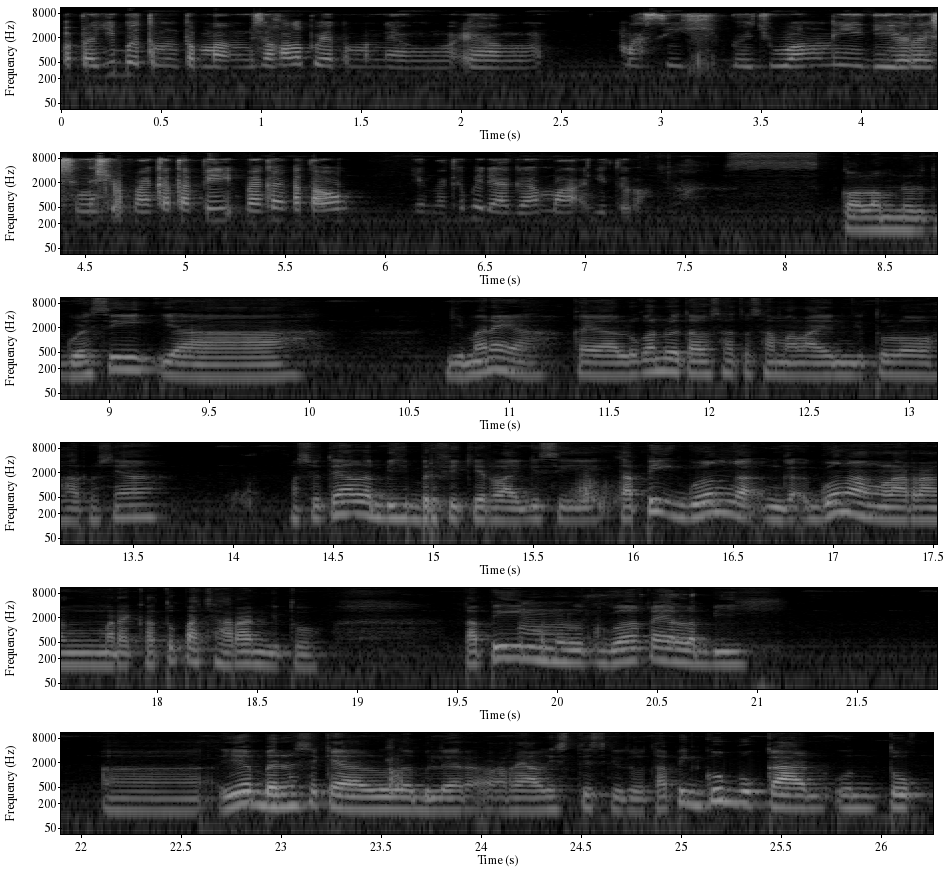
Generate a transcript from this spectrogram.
apalagi buat teman-teman. Misalkan lo punya teman yang yang masih berjuang nih di relationship mereka tapi mereka tahu ya mereka beda agama gitu S- kalau menurut gue sih ya gimana ya? Kayak lu kan udah tahu satu sama lain gitu loh. Harusnya maksudnya lebih berpikir lagi sih. Tapi gue nggak nggak gue nggak ngelarang mereka tuh pacaran gitu tapi menurut gue kayak lebih eh ya bener sih kayak lu lebih realistis gitu. Tapi gue bukan untuk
